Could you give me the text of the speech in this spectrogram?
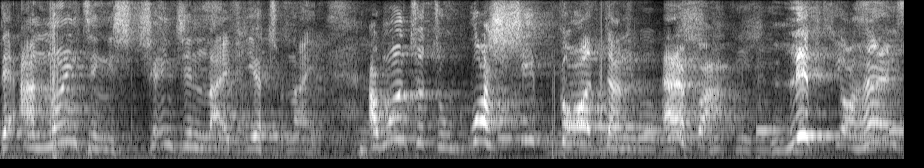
The anointing is changing life here tonight. I want you to worship God than ever. Lift your hands,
